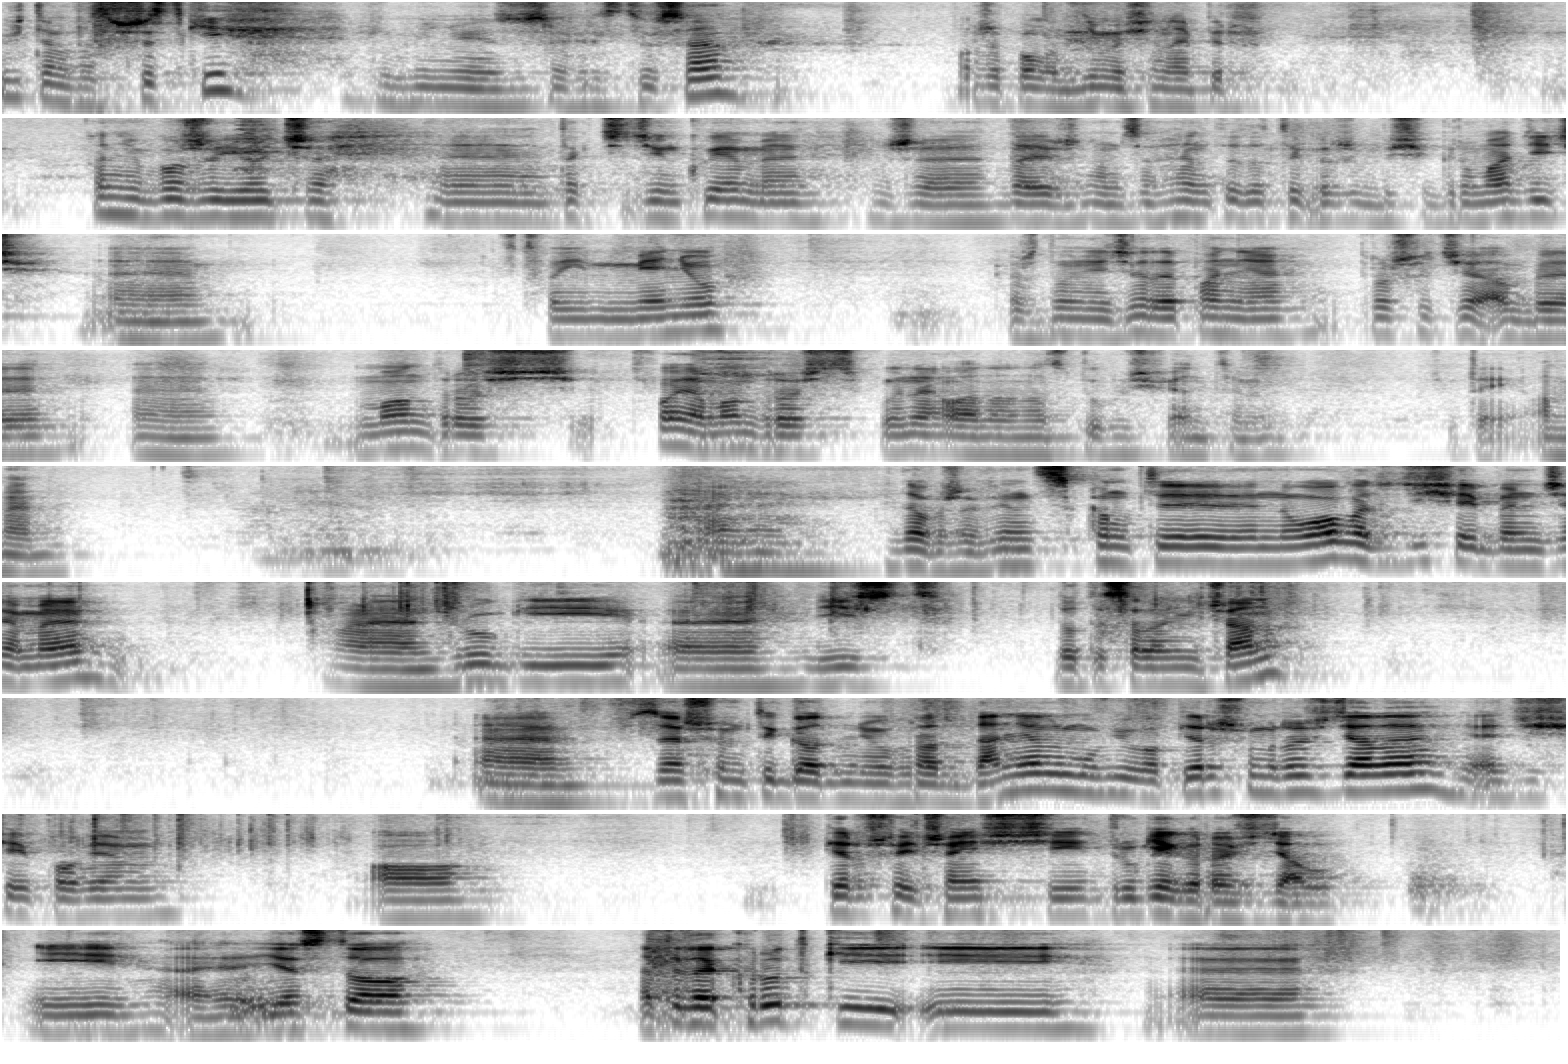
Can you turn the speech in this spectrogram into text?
Witam Was wszystkich w imieniu Jezusa Chrystusa. Może pomodlimy się najpierw. Panie Boże i Ojcze, e, tak Ci dziękujemy, że dajesz nam zachętę do tego, żeby się gromadzić e, w Twoim imieniu. Każdą niedzielę, Panie, proszę Cię, aby e, mądrość, Twoja mądrość spłynęła na nas w Duchu Świętym. Tutaj. Amen. E, Dobrze, więc kontynuować dzisiaj będziemy e, drugi e, list do Tesaloniczan. E, W zeszłym tygodniu brat Daniel mówił o pierwszym rozdziale. Ja dzisiaj powiem o pierwszej części drugiego rozdziału. I jest to na tyle krótki i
